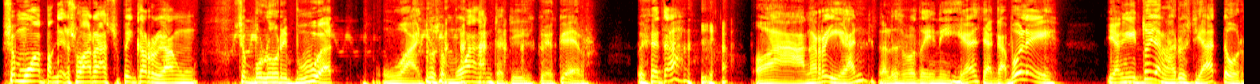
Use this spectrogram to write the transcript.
semua pakai suara speaker yang 10 ribu watt, wah itu semua kan jadi geger. Ya toh? Wah ngeri kan kalau seperti ini ya, ya nggak boleh. Yang itu yang harus diatur.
